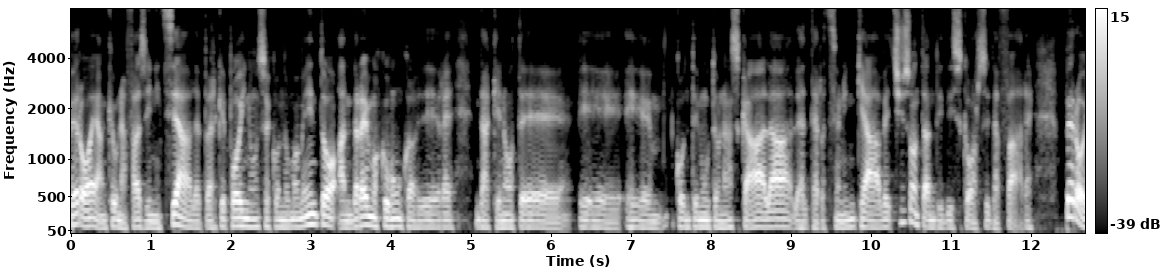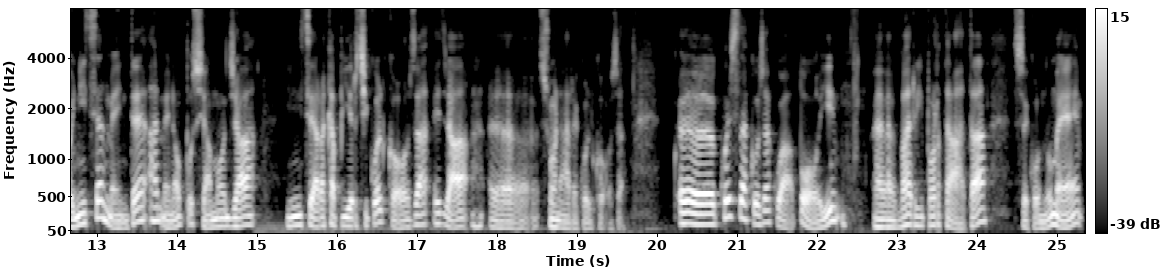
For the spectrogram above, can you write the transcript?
però è anche una fase iniziale, perché poi in un secondo momento andremo comunque a vedere da che note è, è contenuta una scala, le alterazioni in chiave, ci sono tanti discorsi da fare. Però inizialmente almeno possiamo già iniziare a capirci qualcosa e già eh, suonare qualcosa. Eh, questa cosa qua poi eh, va riportata, secondo me,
